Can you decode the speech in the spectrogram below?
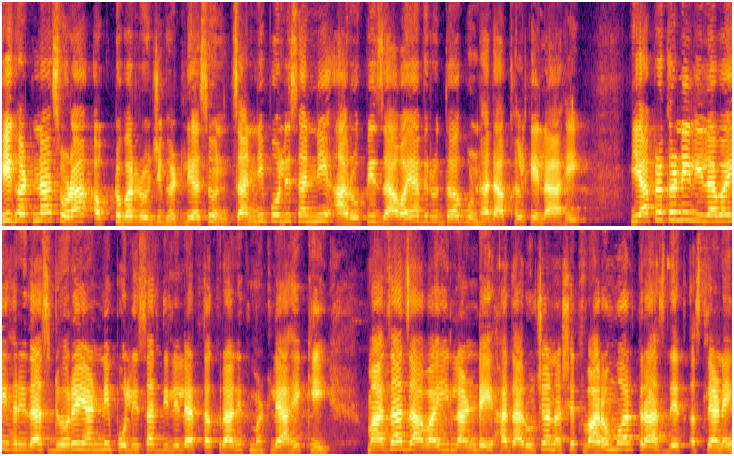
ही घटना सोळा ऑक्टोबर रोजी घडली असून चांदणी पोलिसांनी आरोपी जावयाविरुद्ध गुन्हा दाखल केला आहे. या प्रकरणी लीलाबाई हरिदास ढोरे यांनी पोलिसात दिलेल्या तक्रारीत म्हटले आहे की माझा जावाई लांडे हा दारूच्या नशेत वारंवार त्रास देत असल्याने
